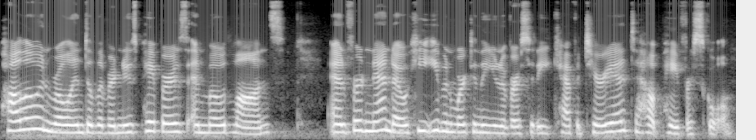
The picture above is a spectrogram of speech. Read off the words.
Paulo and Roland delivered newspapers and mowed lawns, and Ferdinando, he even worked in the university cafeteria to help pay for school.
